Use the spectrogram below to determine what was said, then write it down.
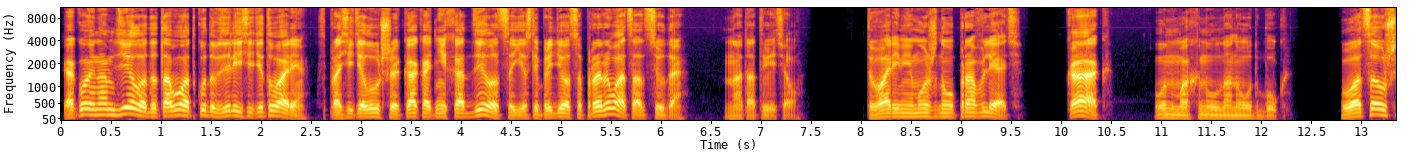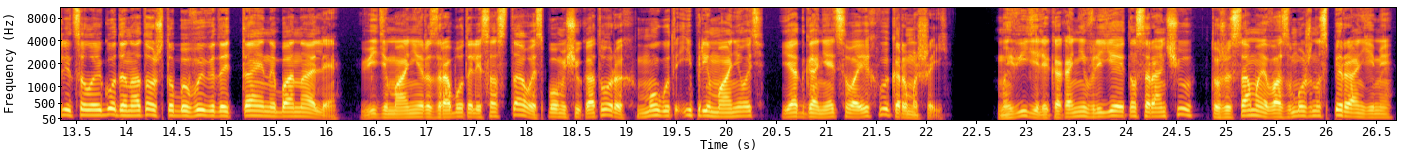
«Какое нам дело до того, откуда взялись эти твари? Спросите лучше, как от них отделаться, если придется прорываться отсюда?» Нат ответил. «Тварями можно управлять». «Как?» Он махнул на ноутбук. «У отца ушли целые годы на то, чтобы выведать тайны банали. Видимо, они разработали составы, с помощью которых могут и приманивать, и отгонять своих выкормышей. Мы видели, как они влияют на саранчу, то же самое возможно с пираньями.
